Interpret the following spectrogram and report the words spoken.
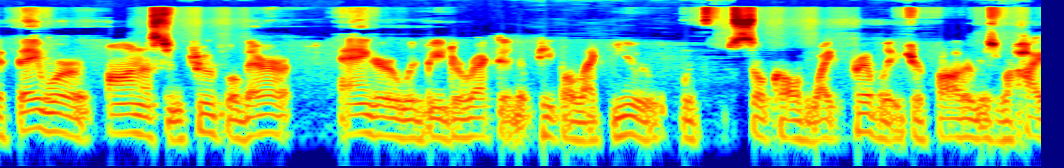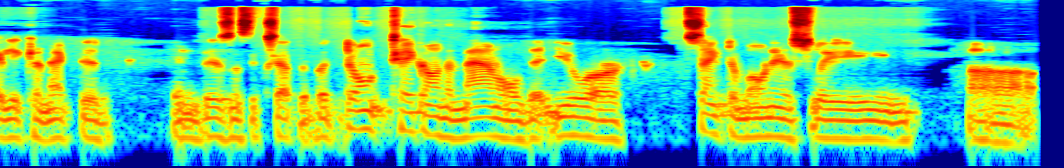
if they were honest and truthful, their anger would be directed at people like you with so-called white privilege. Your father was highly connected in business, etc. But don't take on the mantle that you are sanctimoniously uh,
